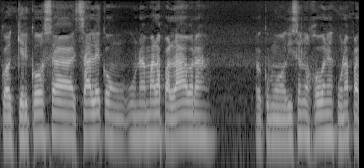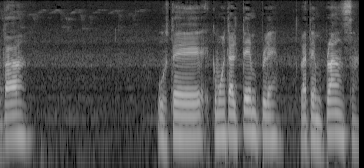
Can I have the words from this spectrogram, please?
cualquier cosa sale con una mala palabra o como dicen los jóvenes con una patada. Usted, ¿cómo está el temple? La templanza.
